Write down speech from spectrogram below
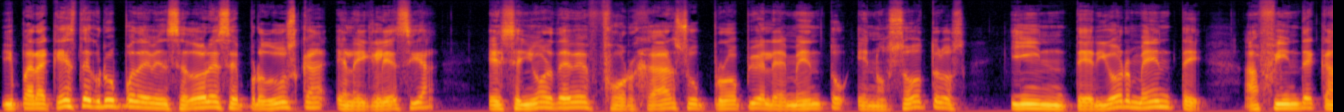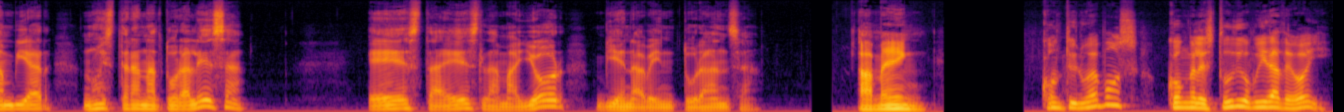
Y para que este grupo de vencedores se produzca en la iglesia, el Señor debe forjar su propio elemento en nosotros interiormente a fin de cambiar nuestra naturaleza. Esta es la mayor bienaventuranza. Amén. Continuemos con el estudio vida de hoy.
